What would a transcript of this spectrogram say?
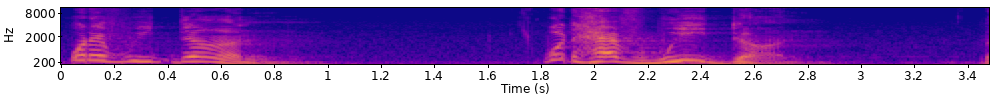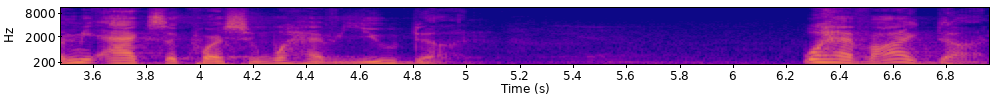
What have we done? What have we done? Let me ask a question What have you done? What have I done?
